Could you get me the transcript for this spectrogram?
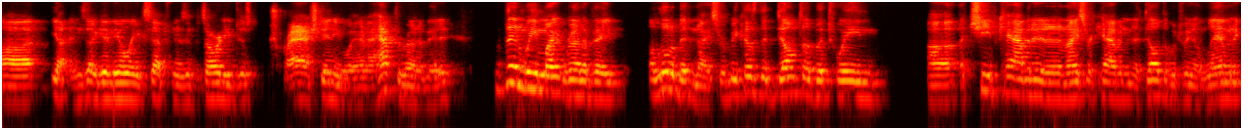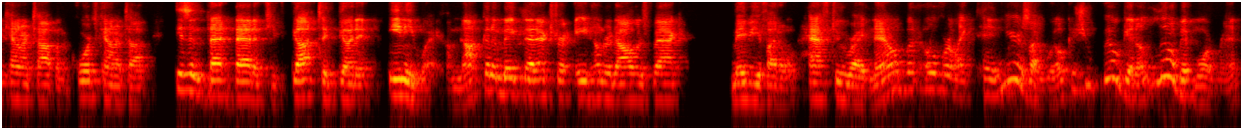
Uh, yeah, and again, the only exception is if it's already just trashed anyway and I have to renovate it, then we might renovate a little bit nicer because the delta between uh, a cheap cabinet and a nicer cabinet, the delta between a laminate countertop and a quartz countertop isn't that bad if you've got to gut it anyway. I'm not going to make that extra $800 back. Maybe if I don't have to right now, but over like 10 years, I will, because you will get a little bit more rent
